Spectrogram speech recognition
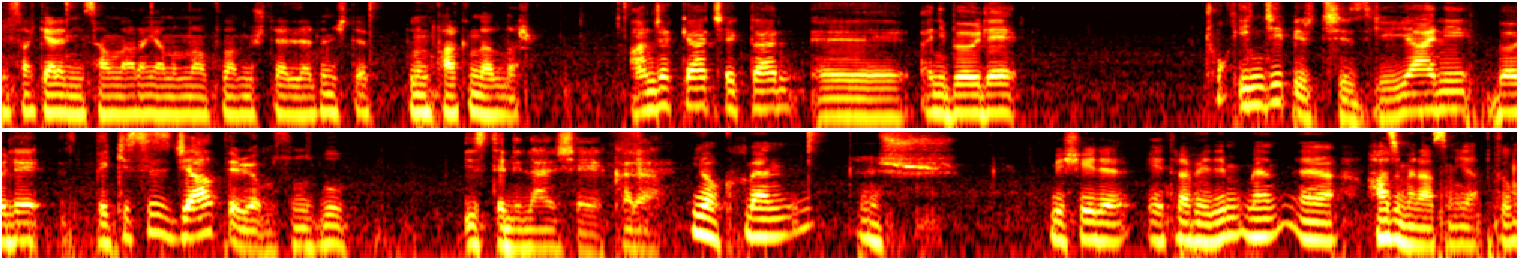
insan gelen insanlara yanımdan falan müşterilerden işte bunun farkındadılar. Ancak gerçekten eee, hani böyle çok ince bir çizgi. Yani böyle peki siz cevap veriyor musunuz bu istenilen şeye kara? Yok ben e, bir şey de itiraf edeyim. Ben e, haz merasimi yaptım.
